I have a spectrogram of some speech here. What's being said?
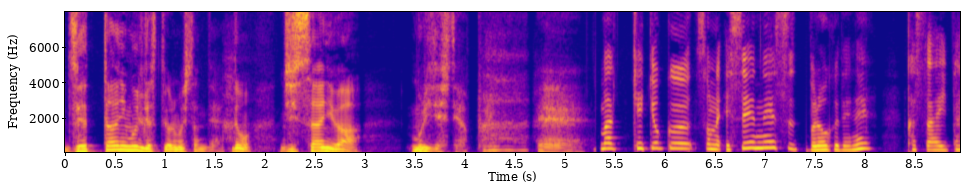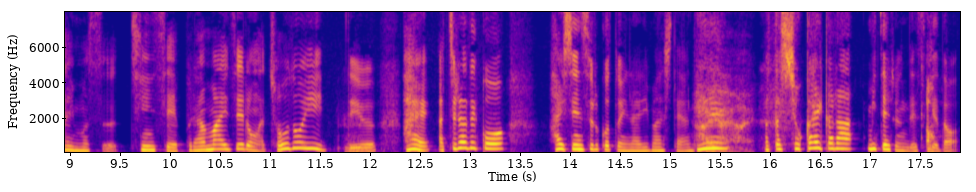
絶対に無理ですって言われましたんで。でも実際には無理でしたやっぱり。えー、まあ結局その SNS ブログでね火災タイムス人生プラマイゼロがちょうどいいっていう、うん、はいあちらでこう配信することになりましたよね。はいはいはい、私初回から見てるんですけど。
